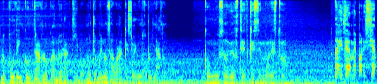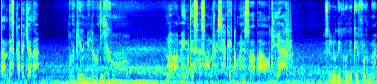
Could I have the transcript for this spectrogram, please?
No pude encontrarlo cuando era activo, mucho menos ahora que soy un jubilado. ¿Cómo sabe usted que se molestó? La idea me parecía tan descabellada. Porque él me lo dijo. Nuevamente esa sonrisa que comenzaba a odiar. ¿Se lo dijo de qué forma?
